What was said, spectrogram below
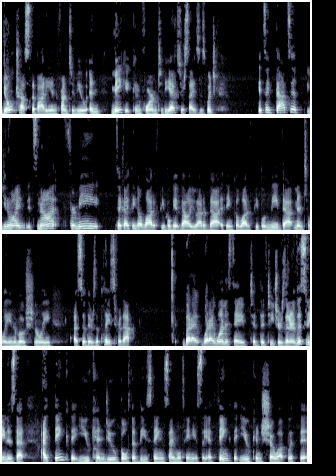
don't trust the body in front of you and make it conform to the exercises which it's like that's it you know i it's not for me it's like i think a lot of people get value out of that i think a lot of people need that mentally and emotionally uh, so there's a place for that but I, what I want to say to the teachers that are listening is that I think that you can do both of these things simultaneously. I think that you can show up with the,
